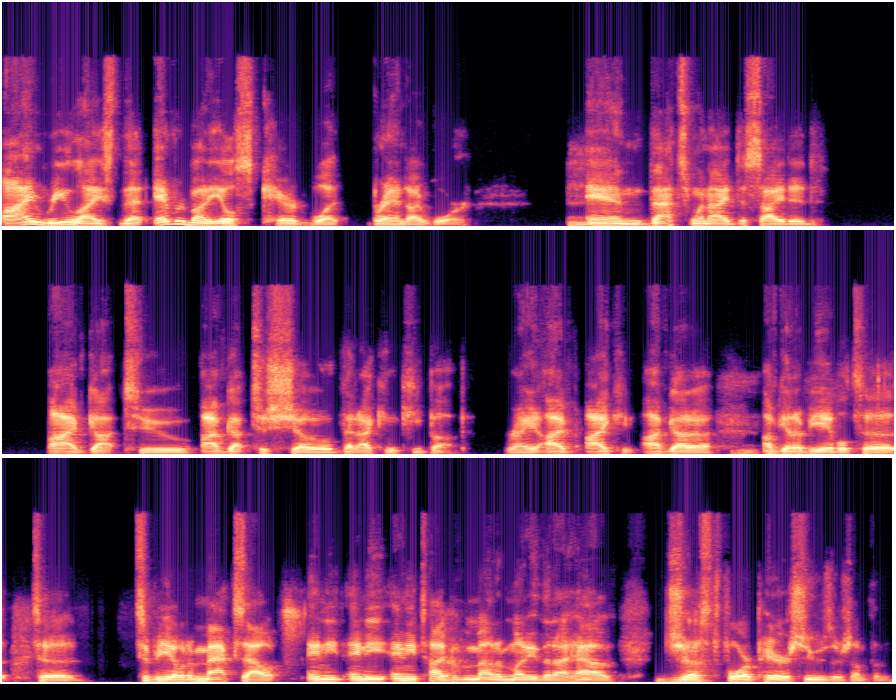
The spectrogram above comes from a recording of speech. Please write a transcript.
I realized that everybody else cared what brand I wore. Mhm. And that's when I decided I've got to I've got to show that I can keep up, right? I've I can I've got to Mhm. I've got to be able to to to be able to max out any any any type Yeah. of amount of money that I have just for a pair of shoes or something.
